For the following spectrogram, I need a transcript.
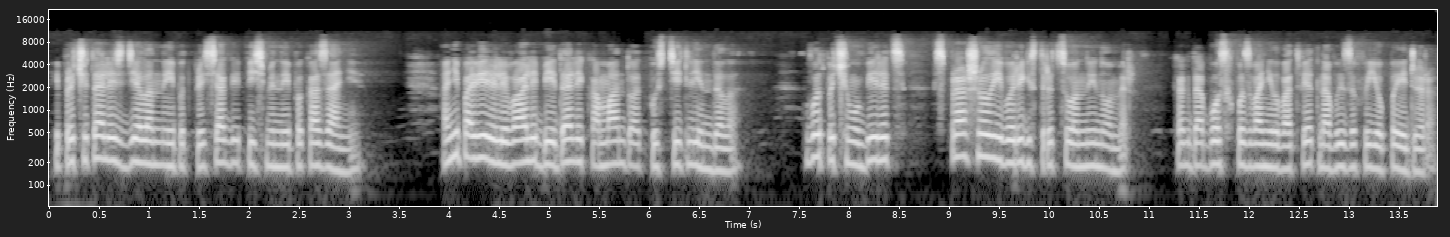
и прочитали сделанные под присягой письменные показания. Они поверили в алиби и дали команду отпустить Линдела. Вот почему Белец спрашивал его регистрационный номер, когда Босх позвонил в ответ на вызов ее пейджера.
